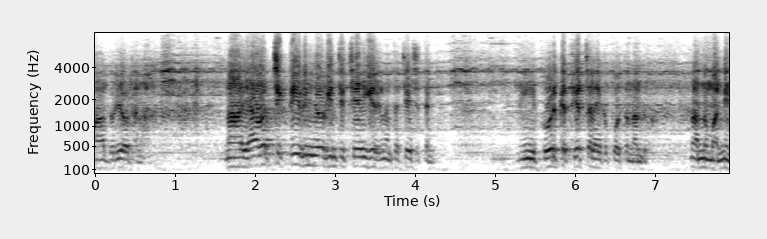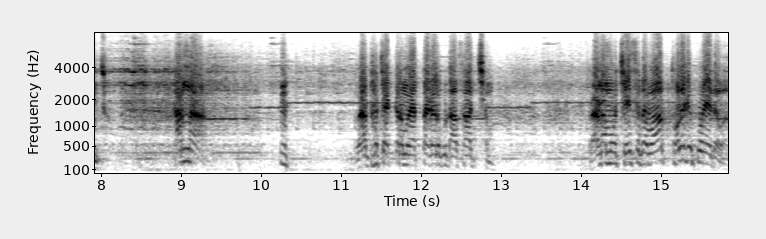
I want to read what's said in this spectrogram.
మిత్రమా దుర్యోధన. నా యావచ్చక్తి వినియోగించి చేయగలిగినంత చేసి నీ కోరిక తీర్చలేకపోతున్నందుకు నన్ను మన్నించు. కర్ణ! రథచక్రము ఎత్తగలుగుట అసాధ్యం. రణము చేసేదవా తొలగిపోయేదవా?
